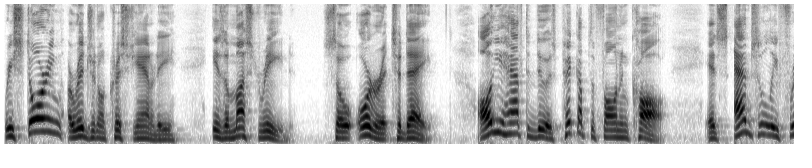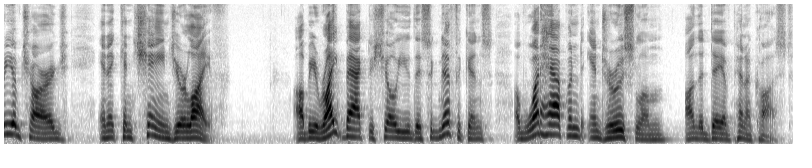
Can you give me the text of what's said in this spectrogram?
Restoring Original Christianity is a must read, so order it today. All you have to do is pick up the phone and call. It's absolutely free of charge and it can change your life. I'll be right back to show you the significance of what happened in Jerusalem on the day of Pentecost.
